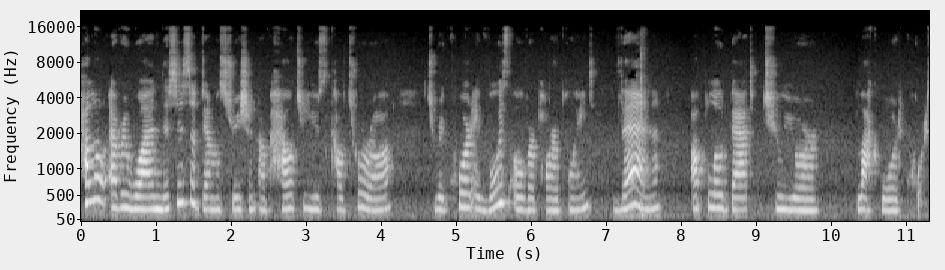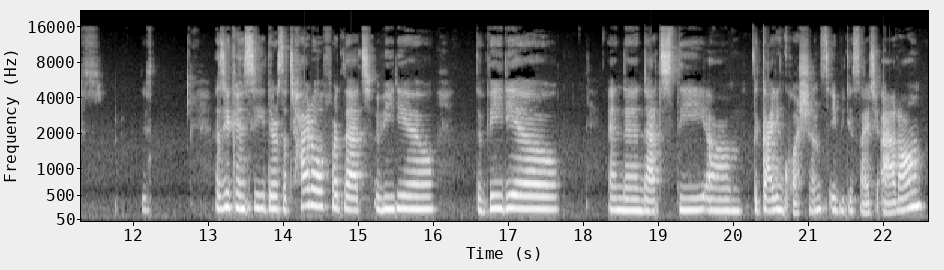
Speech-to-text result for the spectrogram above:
Hello everyone, this is a demonstration of how to use Kaltura to record a voiceover PowerPoint, then upload that to your Blackboard course. This, as you can see, there's a title for that video, the video, and then that's the, um, the guiding questions if you decide to add on.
